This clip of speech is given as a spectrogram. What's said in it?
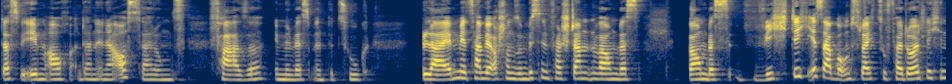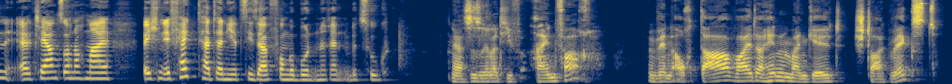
dass wir eben auch dann in der Auszahlungsphase im Investmentbezug bleiben. Jetzt haben wir auch schon so ein bisschen verstanden, warum das, warum das wichtig ist, aber um es vielleicht zu verdeutlichen, erklär uns doch nochmal, welchen Effekt hat denn jetzt dieser fondgebundene Rentenbezug? Ja, es ist relativ einfach. Wenn auch da weiterhin mein Geld stark wächst,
